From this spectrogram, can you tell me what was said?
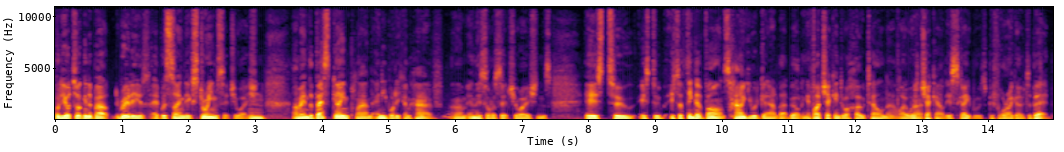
Well, you're talking about really, as Ed was saying, the extreme situation. Mm. I mean, the best game plan anybody can have um, in these sort of situations is to is to is to think advance how you would get out of that building. If I check into a hotel now, I always right. check out the escape routes before I go to bed,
